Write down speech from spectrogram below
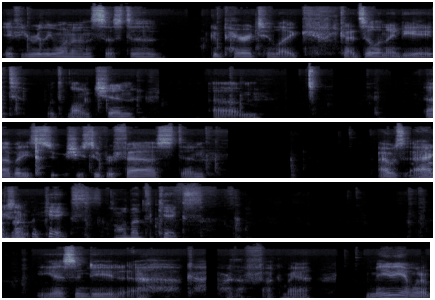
if you really want to insist to compare it to like Godzilla '98 with long chin. Um, uh, but he's she's super fast, and I was all actually about the kicks. All about the kicks. Yes, indeed. Oh, God, where the fuck am I at? Maybe I'm gonna.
